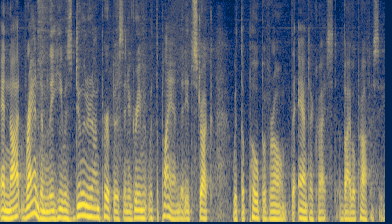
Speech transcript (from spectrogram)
and not randomly. He was doing it on purpose in agreement with the plan that he'd struck with the Pope of Rome, the Antichrist of Bible prophecy.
